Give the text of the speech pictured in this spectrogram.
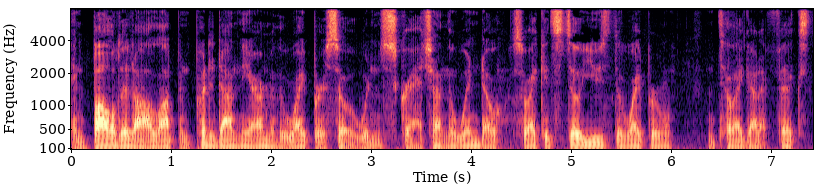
and balled it all up and put it on the arm of the wiper so it wouldn't scratch on the window so I could still use the wiper until I got it fixed.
